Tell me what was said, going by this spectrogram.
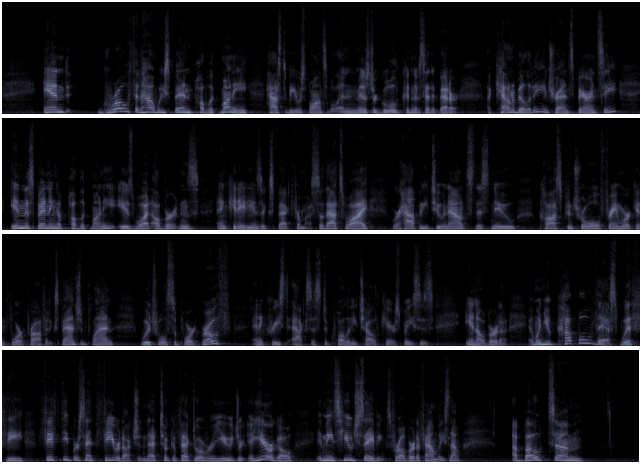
And growth in how we spend public money has to be responsible. And Minister Gould couldn't have said it better. Accountability and transparency in the spending of public money is what Albertans and Canadians expect from us. So that's why we're happy to announce this new cost control framework and for profit expansion plan, which will support growth and increased access to quality childcare spaces in Alberta. And when you couple this with the 50% fee reduction that took effect over a year, a year ago, it means huge savings for Alberta families. Now, about um,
